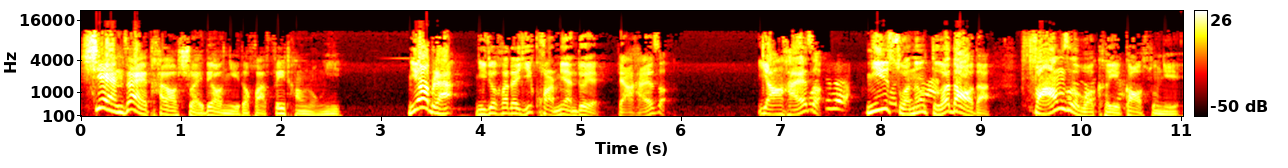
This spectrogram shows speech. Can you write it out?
现在他要甩掉你的话非常容易，你要不然你就和他一块儿面对俩孩子，养孩子。你所能得到的房子，我可以告诉你，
